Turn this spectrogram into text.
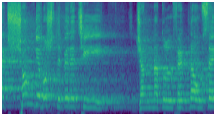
একসঙ্গে বসতে পেরেছি, জান্নাতুল ফেরদাউসে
